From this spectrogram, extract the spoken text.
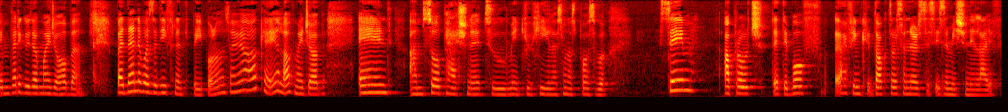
am very good at my job. But then it was a different people. I was like, oh, okay, I love my job. And I'm so passionate to make you heal as soon as possible. Same approach that they both, I think doctors and nurses is a mission in life.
